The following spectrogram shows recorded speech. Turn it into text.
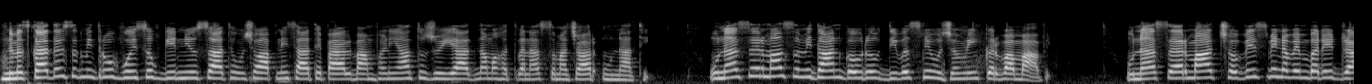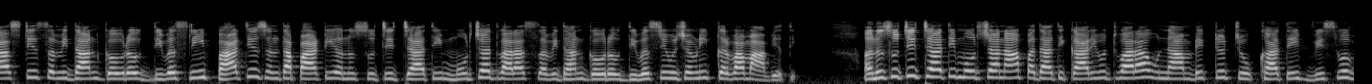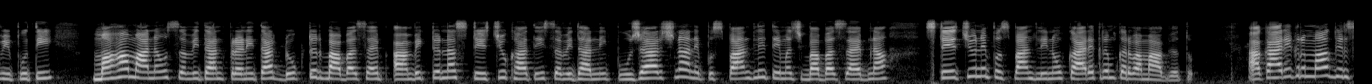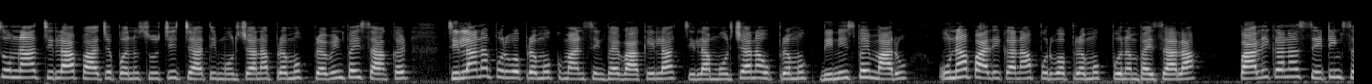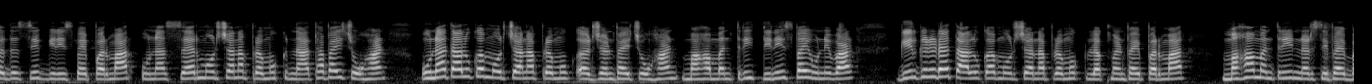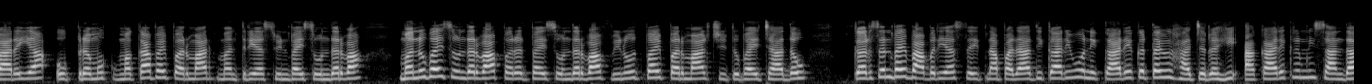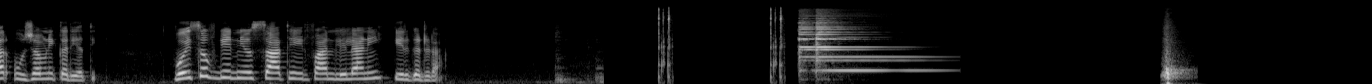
નમસ્કાર દર્શક મિત્રો વોઇસ ઓફ ગીર ન્યૂઝ સાથે હું છું આપની સાથે પાયલ બામભણિયા. તો જોઈએ આજના મહત્વના સમાચાર ઉનાથી. ઉના શહેરમાં સંવિધાન ગૌરવ દિવસની ઉજવણી કરવામાં આવી. ઉના શહેરમાં છવ્વીસમી નવેમ્બરે રાષ્ટ્રીય સંવિધાન ગૌરવ દિવસની ભારતીય જનતા પાર્ટી અનુસૂચિત જાતિ મોરચા દ્વારા સંવિધાન ગૌરવ દિવસની ઉજવણી કરવામાં આવી હતી. અનુસૂચિત જાતિ મોરચાના પદાધિકારીઓ દ્વારા ઉના આંબેડકર ચોક ખાતે વિશ્વ વિભૂતિ મહામાનવ સંવિધાન પ્રણેતા ડોક્ટર બાબા સાહેબ આંબેડકરના સ્ટેચ્યુ ખાતે સંવિધાનની પૂજા અર્ચના અને પુષ્પાંજલિ તેમજ બાબા સાહેબના સ્ટેચ્યુને પુષ્પાંજલિનો કાર્યક્રમ કરવામાં આવ્યો હતો. આ કાર્યક્રમમાં ગીર સોમનાથ જિલ્લા ભાજપ અનુસૂચિત જાતિ મોરચાના પ્રમુખ પ્રવીણભાઈ સાંકળ, જિલ્લાના પૂર્વ પ્રમુખ માનસિંહભાઈ વાઘેલા, જિલ્લા મોરચાના ઉપપ્રમુખ દિનેશભાઈ મારુ, ઉના પાલિકાના પૂર્વ પ્રમુખ પૂનમભાઈ ઝાલા, પાલિકાના સેટિંગ સદસ્ય ગિરીશભાઈ પરમાર, ઉના શહેર મોરચાના પ્રમુખ નાથાભાઈ ચૌહાણ, ઉના તાલુકા મોરચાના પ્રમુખ અરજણભાઈ ચૌહાણ, મહામંત્રી દિનેશભાઈ ઉનેવાડ ગીરગઢડા તાલુકા મોરચાના પ્રમુખ લખમણભાઈ પરમાર મહામંત્રી નરસિંહભાઈ બારૈયા, ઉપપ્રમુખ મકાભાઈ પરમાર, મંત્રી અશ્વિનભાઈ સોંદરવા, મનુભાઈ સોંદરવા, ભરતભાઈ સોંદરવા, વિનોદભાઈ પરમાર, જીતુભાઈ જાદવ કરસનભાઈ બાબરિયા સહિતના પદાધિકારીઓ અને કાર્યકર્તાઓ હાજર રહી આ કાર્યક્રમની શાનદાર ઉજવણી કરી હતી. વોઇસ ઓફ ગીર ન્યૂઝ સાથે ઇરફાન લીલાણી ગીરગઢડા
